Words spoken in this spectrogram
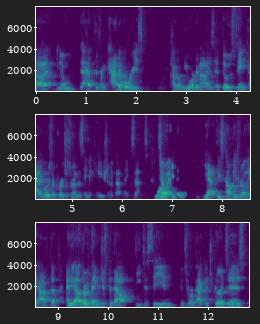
uh, you know that have different categories kind of reorganize if those same categories are purchased around the same occasion if that makes sense. So I think, yeah these companies really have to and the other thing just about d2c and consumer packaged goods is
